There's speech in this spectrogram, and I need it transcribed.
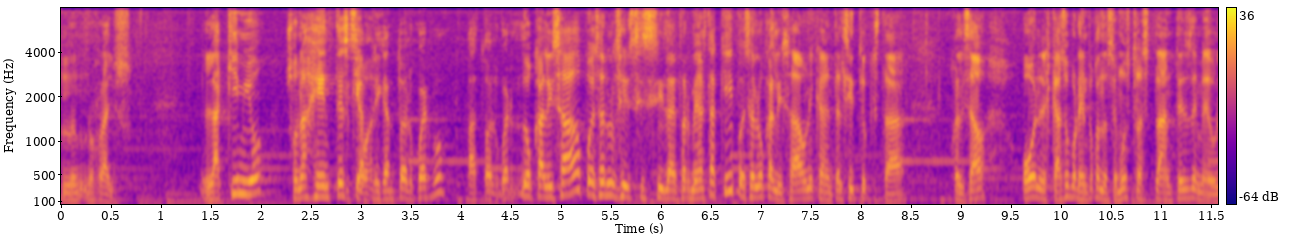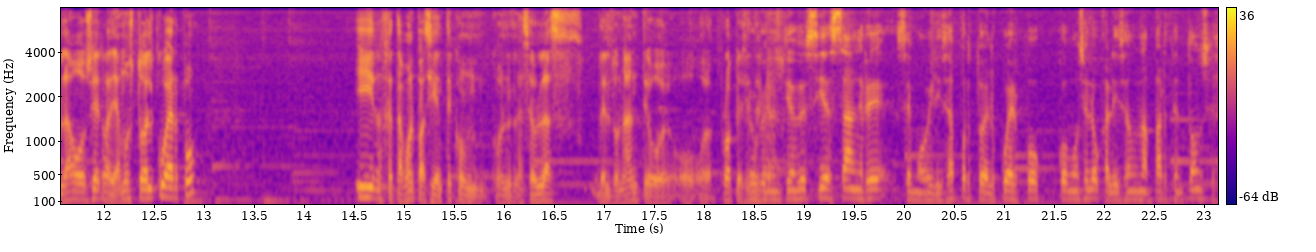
los rayos. La quimio son agentes que... ¿Se aplican todo el cuerpo? ¿Va todo el cuerpo? Localizado, puede ser, si, si, la enfermedad está aquí, puede ser localizada únicamente el sitio que está localizado. O en el caso, por ejemplo, cuando hacemos trasplantes de médula ósea, radiamos todo el cuerpo y rescatamos al paciente con, las células del donante o, o propias. Lo que no entiendo es si es sangre, se moviliza por todo el cuerpo, ¿cómo se localiza en una parte entonces?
